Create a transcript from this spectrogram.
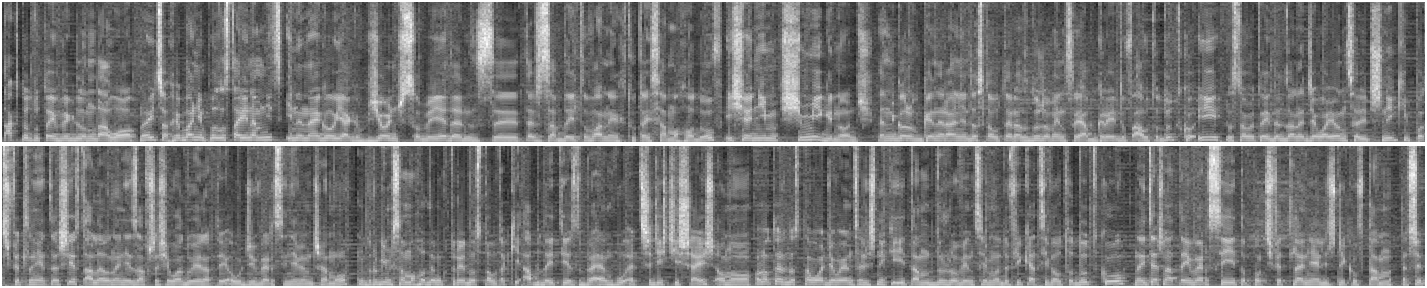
Tak to tutaj wyglądało. No i co, chyba nie pozostaje nam nic innego jak wziąć sobie jeden z y, też zupdate'owanych tutaj samochodów i się nim śmignąć. Ten Golf generalnie dostał teraz dużo więcej upgrade'ów autodutko i zostały tutaj dodane działające liczniki, podświetlenie też jest, ale one nie zawsze się ładuje na tej OG wersji, nie wiem czemu. Drugim samochodem, który dostał taki update jest BMW E36, ono, ono też dostało działające liczniki i tam dużo więcej modyfikacji w autodutku. No i też na tej wersji to podświetlenie liczników tam, znaczy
